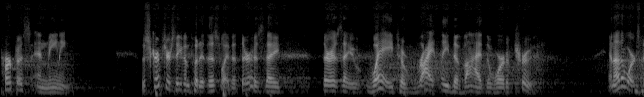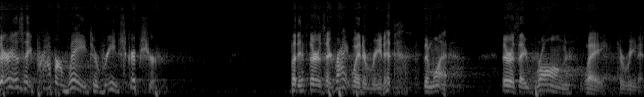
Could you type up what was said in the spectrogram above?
purpose and meaning. The scriptures even put it this way that there is a, there is a way to rightly divide the word of truth. In other words, there is a proper way to read Scripture. But if there is a right way to read it, then what? There is a wrong way to read it.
